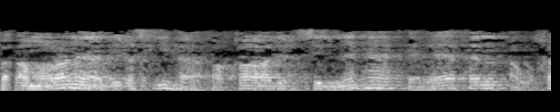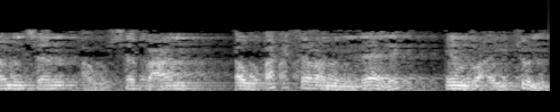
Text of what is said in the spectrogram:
فأمرنا بغسلها فقال اغسلنها ثلاثا أو خمسا أو سبعا أو أكثر من ذلك إن رأيتن.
